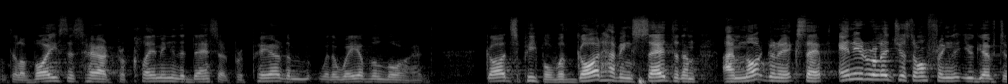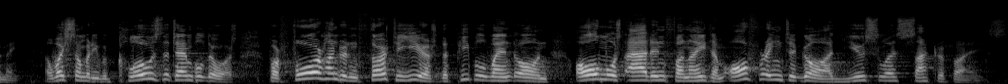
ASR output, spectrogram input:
until a voice is heard proclaiming in the desert, Prepare them with the way of the Lord God's people, with God having said to them, I'm not going to accept any religious offering that you give to me. I wish somebody would close the temple doors. For 430 years, the people went on, almost ad infinitum, offering to God useless sacrifice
